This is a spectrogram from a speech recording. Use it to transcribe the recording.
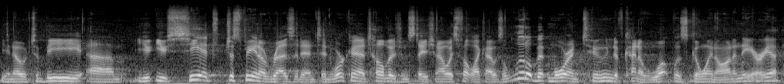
You know, to be, um, you, you see it just being a resident and working at a television station, I always felt like I was a little bit more in tune of kind of what was going on in the area.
